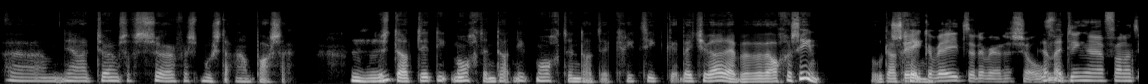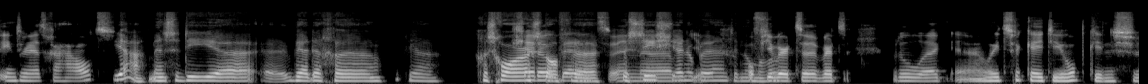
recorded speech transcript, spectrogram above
ehm, ja, terms of service moesten aanpassen. Dus Mhm. dat dit niet mocht en dat niet mocht en dat de kritiek, weet je wel, hebben we wel gezien hoe dat Zeker ging. weten, er werden En zoveel met dingen van het internet gehaald. ja, mensen die eh, eh, werden ge, ja, geschorst of eh, precies en noem of je op. werd, werd ik bedoel, hoe heet ze, Katie Hopkins, die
